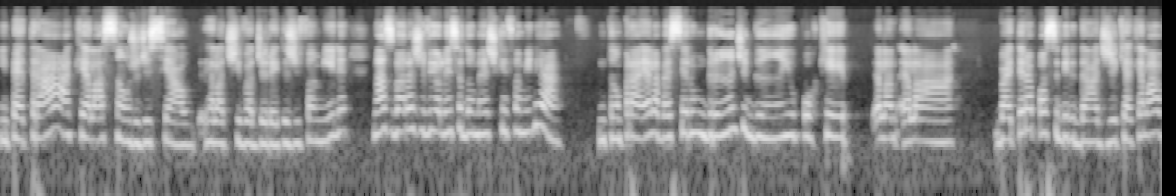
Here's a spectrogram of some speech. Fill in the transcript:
impetrar aquela ação judicial relativa a direitos de família nas varas de violência doméstica e familiar. Então, para ela vai ser um grande ganho, porque ela, ela vai ter a possibilidade de que aquela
